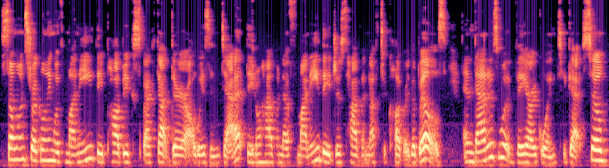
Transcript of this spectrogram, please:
Someone struggling with money, they probably expect that they're always in debt. They don't have enough money. They just have enough to cover the bills. And that is what they are going to get. So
